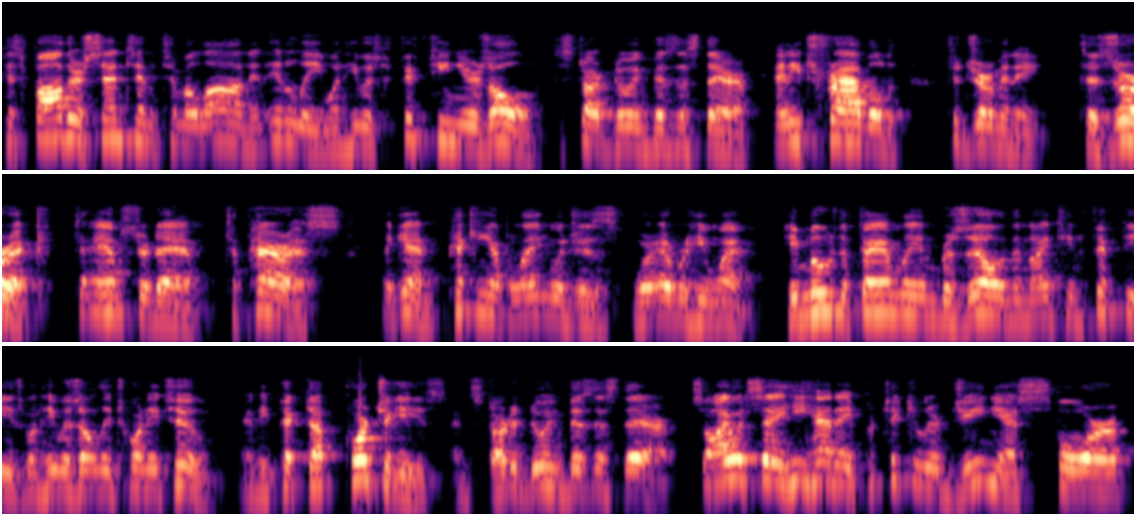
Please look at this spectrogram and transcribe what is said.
His father sent him to Milan in Italy when he was 15 years old to start doing business there. And he traveled to Germany, to Zurich, to Amsterdam, to Paris again, picking up languages wherever he went. He moved the family in Brazil in the 1950s when he was only 22, and he picked up Portuguese and started doing business there. So I would say he had a particular genius for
